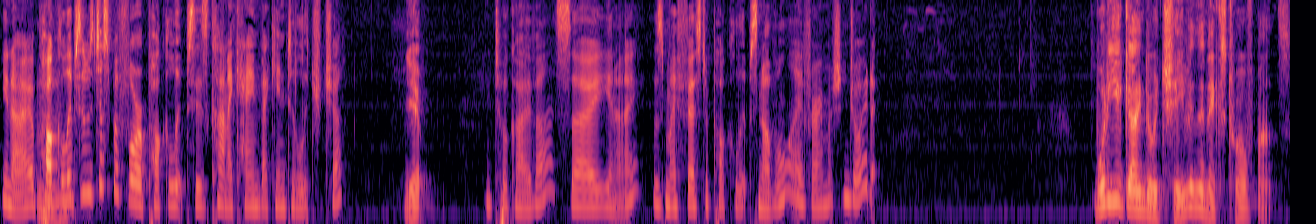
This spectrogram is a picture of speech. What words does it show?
You know, Apocalypse. It was just before Apocalypses kind of came back into literature Yep. and took over. So you know, it was my first Apocalypse novel. I very much enjoyed it. What are you going to achieve in the next twelve months?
